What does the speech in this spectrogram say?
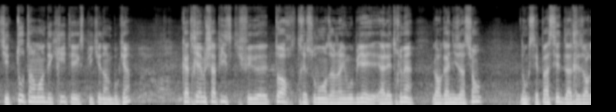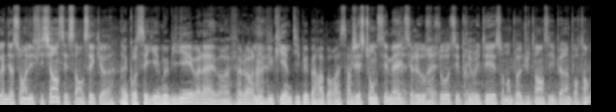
qui est totalement décrite et expliquée dans le bouquin. Quatrième chapitre qui fait tort très souvent aux agents immobiliers et à l'être humain, l'organisation. Donc c'est passer de la désorganisation à l'efficience et ça on sait que... Un conseiller immobilier, voilà, il va falloir l'éduquer un petit peu par rapport à ça. Gestion de ses mails, ses réseaux sociaux, ses priorités, son emploi du temps, c'est hyper important.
